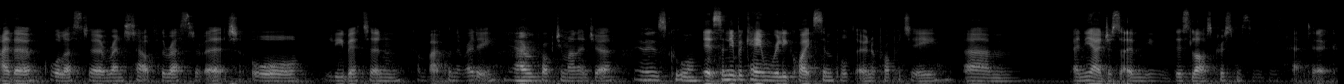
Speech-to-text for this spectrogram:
either call us to rent it out for the rest of it, or leave it and come back when they're ready. Yeah. Hire a property manager it is cool. it suddenly became really quite simple to own a property. Um, and yeah, just I mean, this last Christmas season was hectic,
